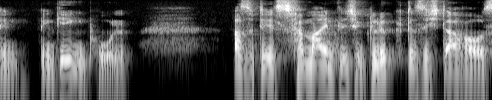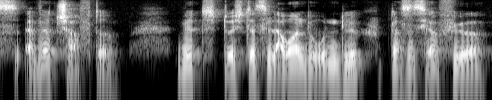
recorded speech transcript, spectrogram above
den, den Gegenpol. Also das vermeintliche Glück, das ich daraus erwirtschafte, wird durch das lauernde Unglück, das es ja für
